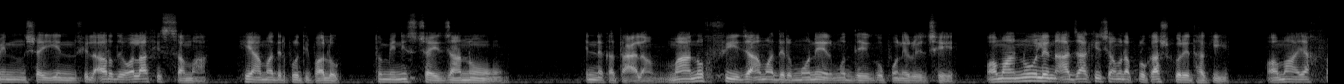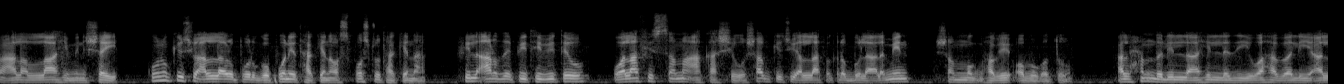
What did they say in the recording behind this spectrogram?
মিন শাইন ফিল আরদ ওলাফিস সামা। হে আমাদের প্রতিপালক, তুমি নিশ্চয় জানো, ইন্নাকা তালাম মা নুফি যা আমাদের মনের মধ্যে গোপনে রয়েছে। অমা নুলেন আর যা কিছু আমরা প্রকাশ করে থাকি। অমা ইয়াকফা আল্লাহ মিন শাই কোনো কিছু আল্লাহর ওপর গোপনে থাকে না, অস্পষ্ট থাকে না। ফিল আরদে পৃথিবীতেও ওয়ালাফিসামা আকাশেও সব কিছুই আল্লাহ ফকরবুল আলমিন সম্যকভাবে অবগত। আলহামদুলিল্লাহ ওয়াহাব আলী আল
